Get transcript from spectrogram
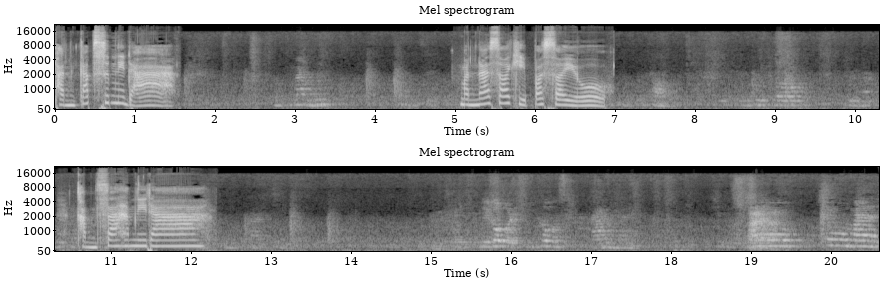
반갑습니다. 만나서 기뻤어요. 감사합니다. 읽어볼, 읽어보세요. 수만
